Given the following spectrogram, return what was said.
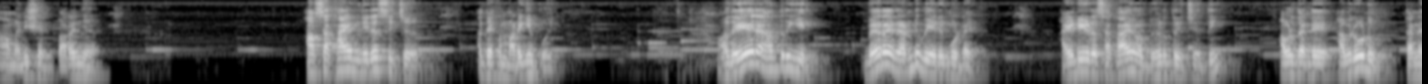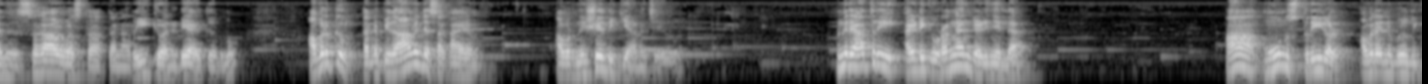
ആ മനുഷ്യൻ പറഞ്ഞ് ആ സഹായം നിരസിച്ച് അദ്ദേഹം മടങ്ങിപ്പോയി. അതേ രാത്രിയിൽ വേറെ രണ്ടുപേരും കൂടെ ഐഡിയുടെ സഹായം അഭ്യർത്ഥിച്ചെത്തി അവൾ തന്റെ അവരോടും തന്റെ നിസ്സഹാവസ്ഥ തന്നെ അറിയിക്കുവാൻ ഇടയായി തീർന്നു അവർക്കും തന്റെ പിതാവിന്റെ സഹായം അവർ നിഷേധിക്കുകയാണ് ചെയ്തത്. ഇന്ന് രാത്രി ഐഡിക്ക് ഉറങ്ങാൻ കഴിഞ്ഞില്ല. ആ മൂന്ന് സ്ത്രീകൾ അവരനുഭവി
